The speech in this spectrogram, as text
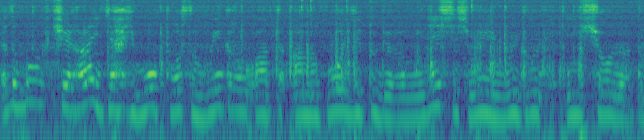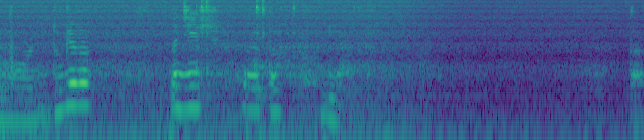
Это было вчера, я его просто выиграл от одного ютубера. Надеюсь, я сегодня выиграю еще от одного ютубера. Надеюсь, это... Блин. Так,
